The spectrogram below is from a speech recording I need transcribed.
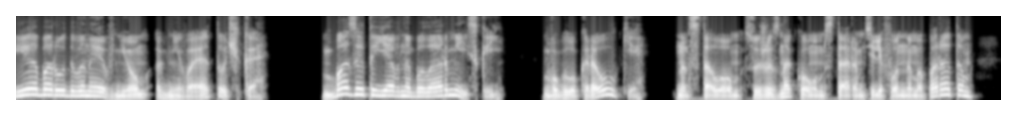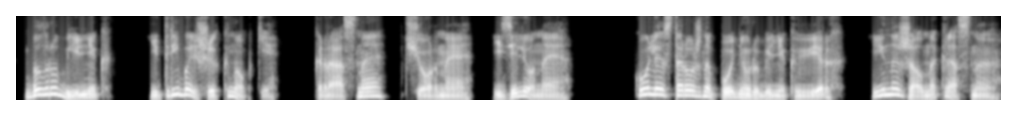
и оборудованная в нем огневая точка. База эта явно была армейской. В углу караулки, над столом с уже знакомым старым телефонным аппаратом, был рубильник и три больших кнопки — красная, черная и зеленая. Коля осторожно поднял рубильник вверх и нажал на красную.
